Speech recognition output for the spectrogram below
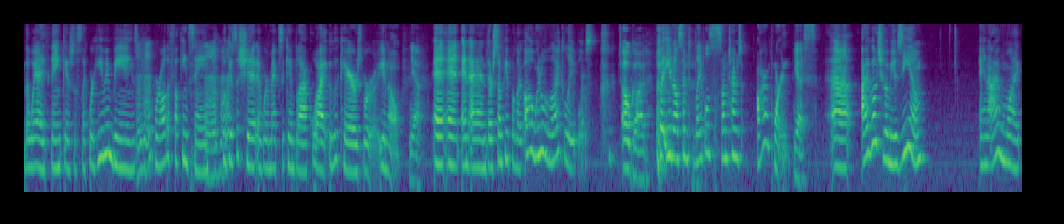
the way I think is just like we're human beings. Mm-hmm. We're all the fucking same. Who gives a shit? And we're Mexican, black, white. Who cares? We're you know. yeah. And and and, and there's some people like, oh, we don't like labels. Oh God. but you know, some labels sometimes are important. yes. Uh, I go to a museum, and I'm like,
